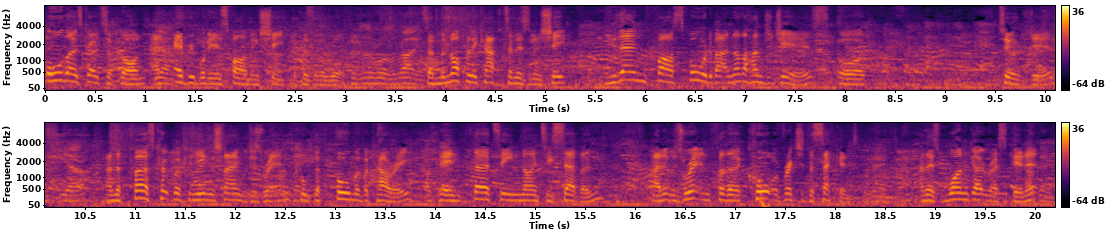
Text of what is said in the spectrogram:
all those goats have gone, and Yeah. everybody is farming sheep because of the war. Because of the war, right. So monopoly capitalism and sheep. You then fast forward about another 100 years, or 200 years, Yeah. and the first cookbook in the English language is written Okay. called The Form of a Curry Okay. in 1397, and it was written for the court of Richard II. And there's one goat recipe in it. Okay.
